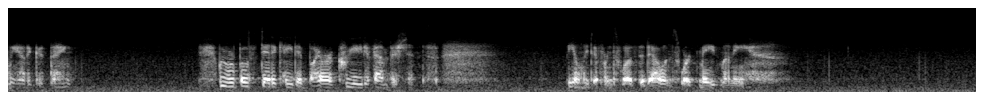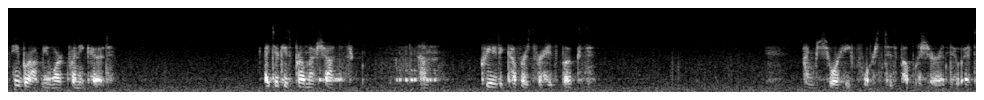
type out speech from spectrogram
We had a good thing. We were both dedicated by our creative ambitions. The only difference was that Alan's work made money. He brought me work when he could. I took his promo shots, created covers for his books. I'm sure he forced his publisher into it.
